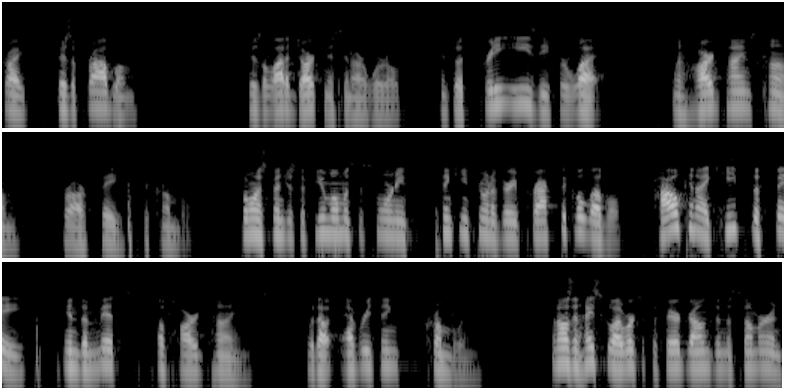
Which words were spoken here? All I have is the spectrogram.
Christ. There's a problem. There's a lot of darkness in our world. And so it's pretty easy for what? When hard times come, for our faith to crumble. So I want to spend just a few moments this morning thinking through on a very practical level how can I keep the faith in the midst of hard times without everything crumbling? When I was in high school, I worked at the fairgrounds in the summer, and,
